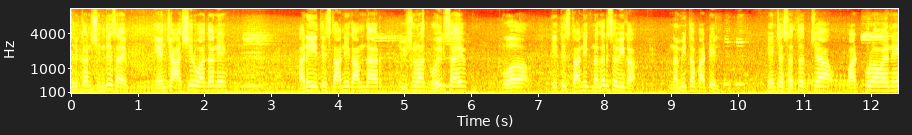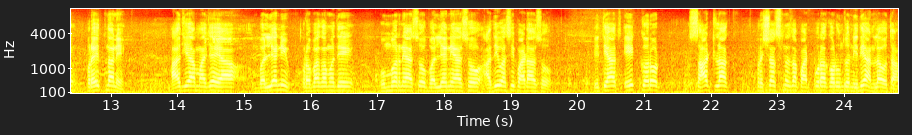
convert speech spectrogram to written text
श्रीकांत शिंदे साहेब यांच्या आशीर्वादाने आणि इथे स्थानिक आमदार विश्वनाथ भोईर साहेब व येथील स्थानिक नगरसेविका नमिता पाटील यांच्या सततच्या पाठपुराव्याने प्रयत्नाने आज या माझ्या या बल्ल्याणी प्रभागामध्ये उंबरणे असो बल्ल्याणी असो आदिवासी पाडा असो इथे आज एक करोड साठ लाख प्रशासनाचा पाठपुरा करून जो निधी आणला होता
